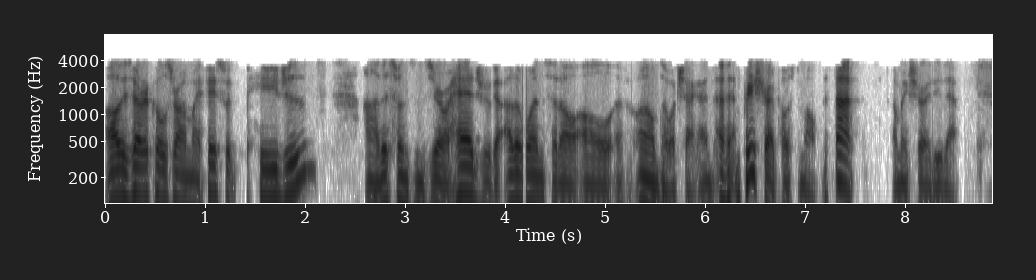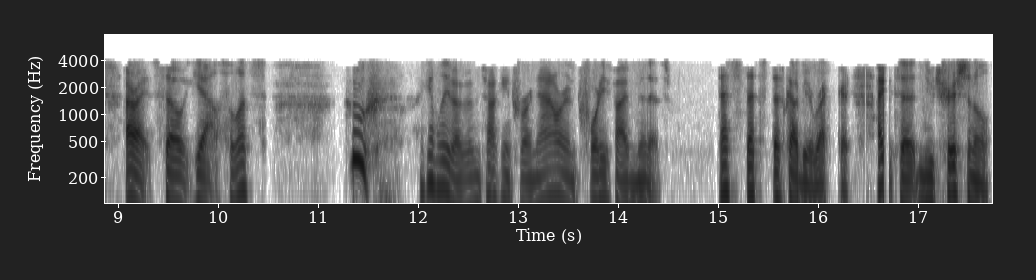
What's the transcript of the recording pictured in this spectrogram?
All these articles are on my Facebook pages. Uh, this one's in Zero Hedge. We've got other ones that I'll, I'll, I'll double check. I, I'm pretty sure I post them all. If not, I'll make sure I do that. All right. So yeah. So let's. Whew, I can't believe I've been talking for an hour and 45 minutes. That's that's that's got to be a record. I get uh, nutritional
